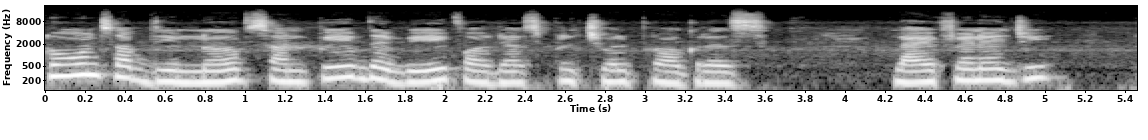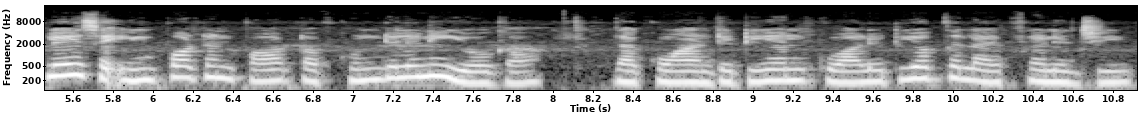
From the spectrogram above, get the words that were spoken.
tones up the nerves and pave the way for their spiritual progress. Life energy plays an important part of Kundalini Yoga. The quantity and quality of the life energy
